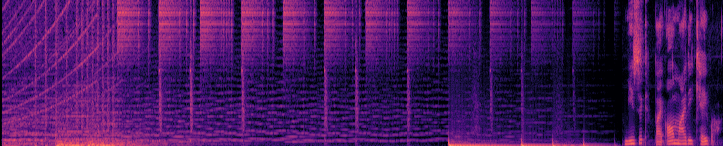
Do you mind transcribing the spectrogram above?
Music by Almighty K Rock.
